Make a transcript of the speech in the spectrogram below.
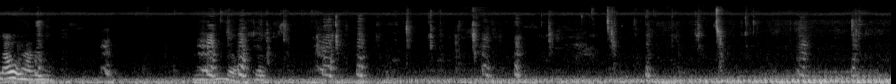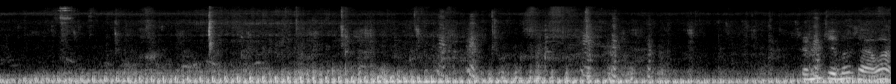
nấu ăn. Nấu được chứ bánh chim bánh xào á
